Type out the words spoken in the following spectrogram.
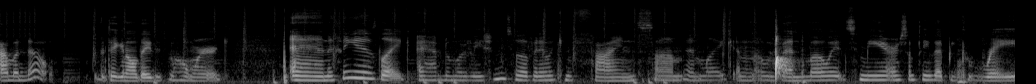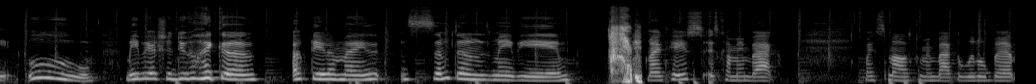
I'm a no. I've been taking all day to do homework. And the thing is, like, I have no motivation, so if anyone can find some and, like, I don't know, Venmo it to me or something, that'd be great. Ooh, maybe I should do, like, a update on my symptoms, maybe. My taste is coming back. My smell is coming back a little bit.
